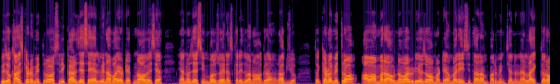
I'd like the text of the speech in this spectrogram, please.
બીજો ખાસ ખેડૂત મિત્રો, શ્રીકાર જે છે, એલવીના બાયોટેકનો આવે છે. એનો જે સિમ્બોલ જોઈને જ ખરીદવાનો આગ્રહ રાખજો. તો ખેડૂત મિત્રો, આવા અમારા અવનવા વીડિયો જોવા માટે અમારી સીતારામ ફાર્મિંગ ચેનલને લાઇક કરો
